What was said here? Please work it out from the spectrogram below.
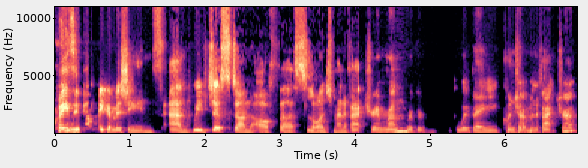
crazy. bigger machines. And we've just done our first large manufacturing run with a with a contract manufacturer.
